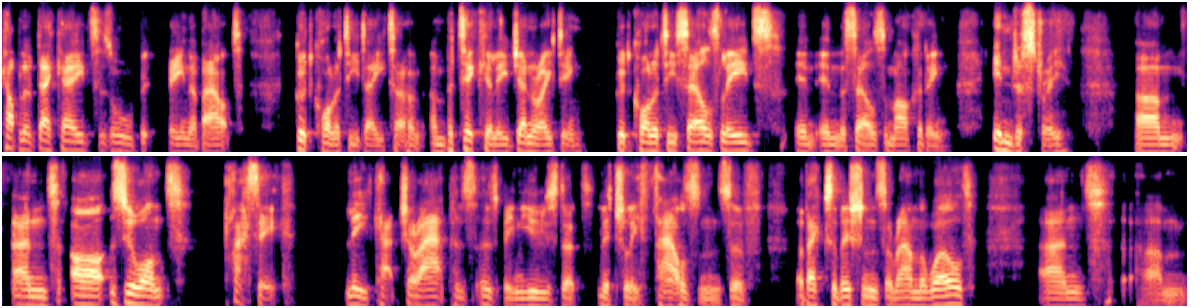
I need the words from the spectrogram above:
couple of decades has all been about good quality data and particularly generating good quality sales leads in, in the sales and marketing industry. Um, and our Zuant Classic lead capture app has, has been used at literally thousands of of exhibitions around the world. And um,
